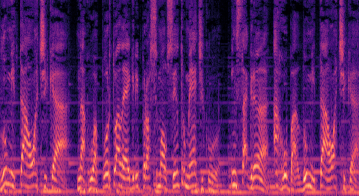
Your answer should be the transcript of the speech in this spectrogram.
Lumita Ótica, na rua Porto Alegre, próximo ao Centro Médico. Instagram, arroba Lumita Ótica.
